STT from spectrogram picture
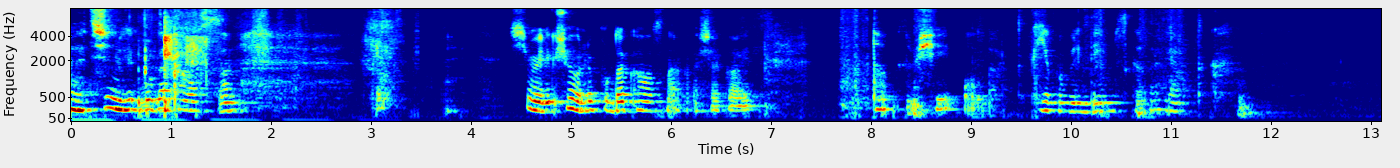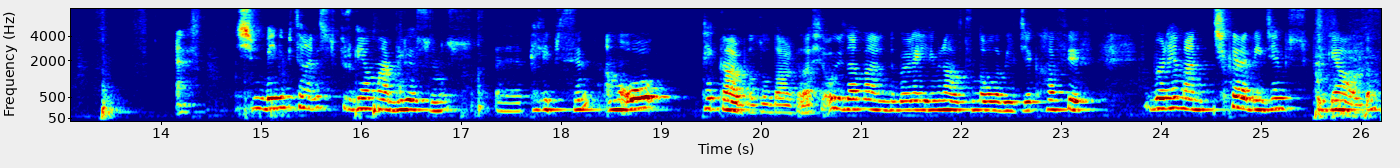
Evet şimdilik burada kalsın. Şimdilik şöyle burada kalsın arkadaşlar gayet tatlı bir şey oldu artık. Yapabildiğimiz kadar yaptık. Evet. Şimdi benim bir tane süpürgem var biliyorsunuz. Ee, Philips'in ama o tekrar bozuldu arkadaşlar. O yüzden ben de böyle elimin altında olabilecek hafif böyle hemen çıkarabileceğim bir süpürge aldım.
